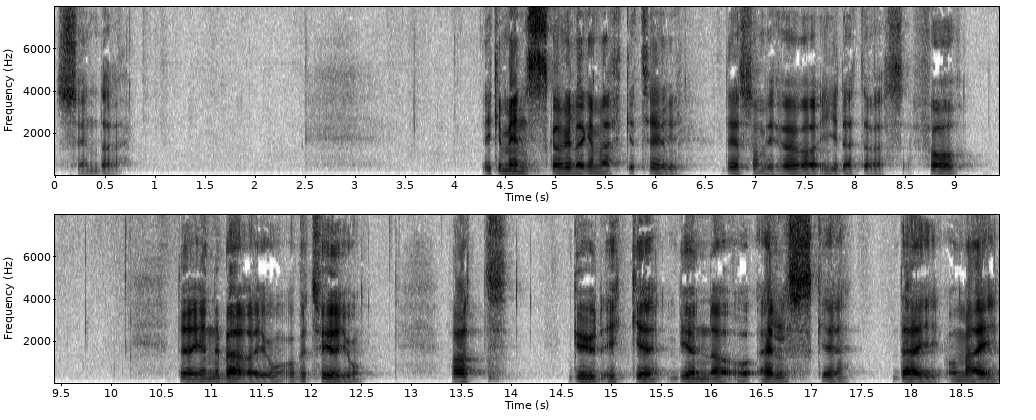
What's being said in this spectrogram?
syndere. Ikke minst skal vi legge merke til det som vi hører i dette verset. For det innebærer jo og betyr jo at Gud ikke begynner å elske deg og meg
